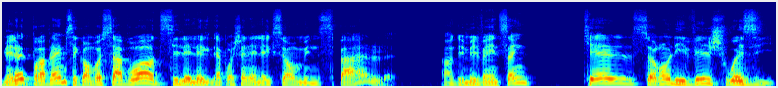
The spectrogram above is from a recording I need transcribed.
Mais là, le problème, c'est qu'on va savoir d'ici la prochaine élection municipale, en 2025, quelles seront les villes choisies?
